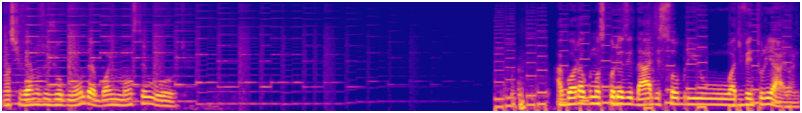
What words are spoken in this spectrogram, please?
nós tivemos o jogo Wonderboy Monster World. Agora algumas curiosidades sobre o Adventure Island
